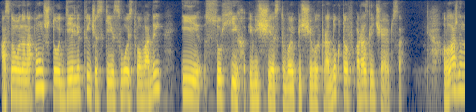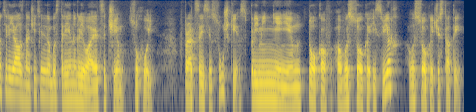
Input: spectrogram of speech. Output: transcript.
Основана на том, что диэлектрические свойства воды и сухих веществ пищевых продуктов различаются – Влажный материал значительно быстрее нагревается, чем сухой. В процессе сушки с применением токов высокой и сверхвысокой частоты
